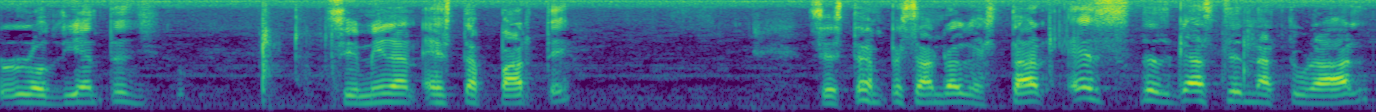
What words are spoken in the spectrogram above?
los dientes, si miran esta parte, se está empezando a gastar, es desgaste natural.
